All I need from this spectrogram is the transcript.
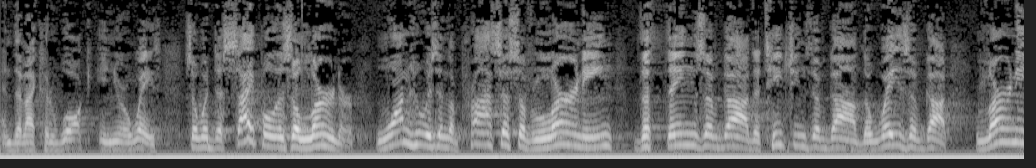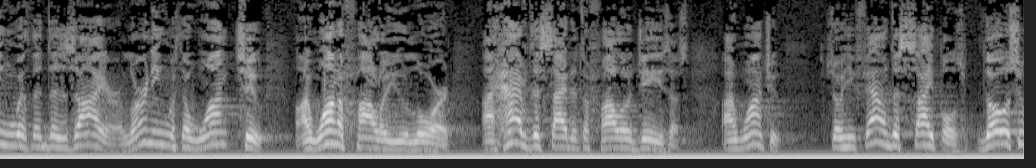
and that I can walk in your ways. So a disciple is a learner, one who is in the process of learning the things of God, the teachings of God, the ways of God, learning with a desire, learning with a want to. I want to follow you, Lord. I have decided to follow Jesus. I want you. So he found disciples, those who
